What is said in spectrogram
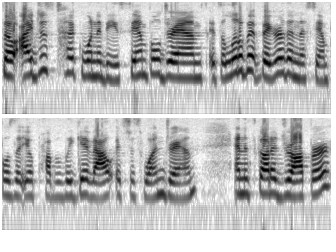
So I just took one of these sample drams. It's a little bit bigger than the samples that you'll probably give out. It's just one dram. And it's got a dropper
